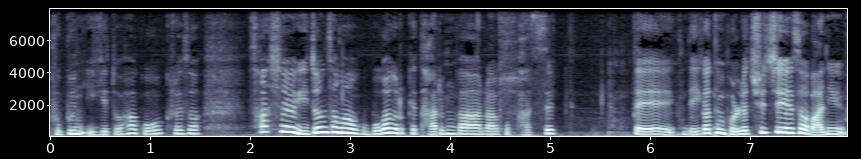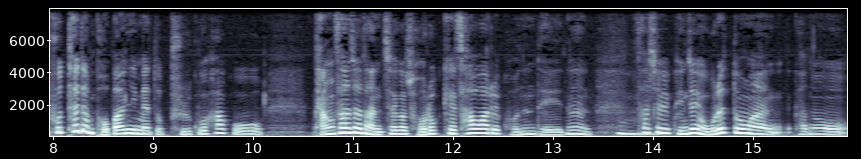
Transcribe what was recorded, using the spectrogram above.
부분이기도 하고 그래서 사실 이전 상황하고 뭐가 그렇게 다른가라고 봤을 때 근데 이 같은 본래 취지에서 많이 후퇴된 법안임에도 불구하고 당사자 단체가 저렇게 사활을 거는 데에는 음. 사실 굉장히 오랫동안 간호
